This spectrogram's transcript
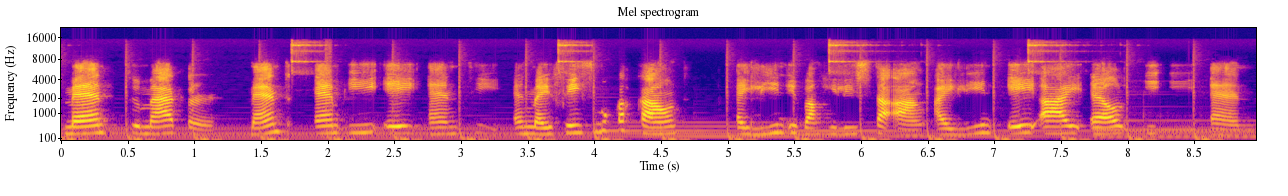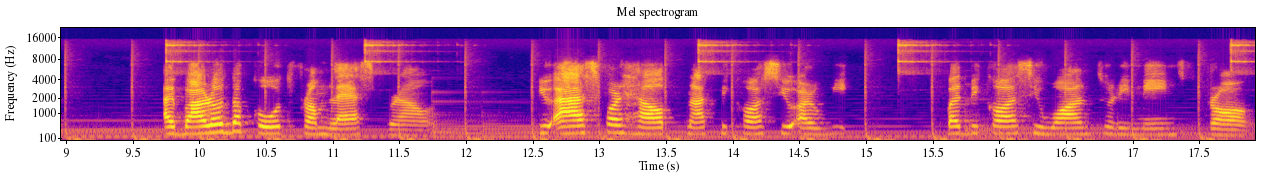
Meant to Matter, Meant M E A N T, and my Facebook account Eileen Evangelista Ang, Eileen A I L E E N. I borrowed the quote from Les Brown. You ask for help not because you are weak, but because you want to remain strong.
